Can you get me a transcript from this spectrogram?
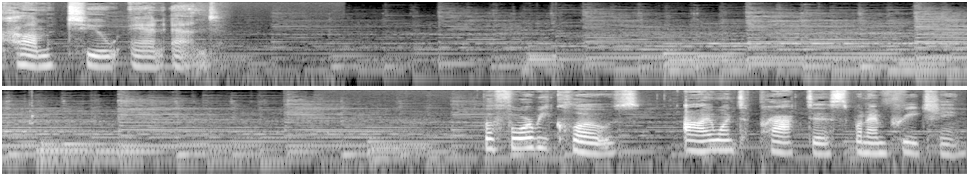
come to an end. Before we close, I want to practice what I'm preaching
